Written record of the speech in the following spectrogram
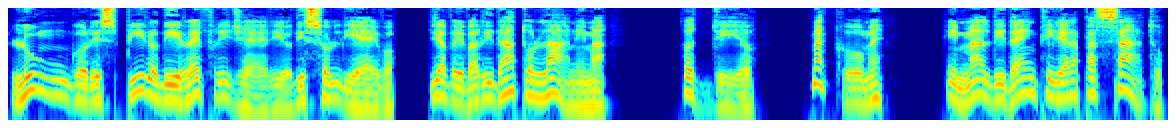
lungo respiro di refrigerio, di sollievo, gli aveva ridato l'anima. Oddio, ma come? Il mal di denti gli era passato.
